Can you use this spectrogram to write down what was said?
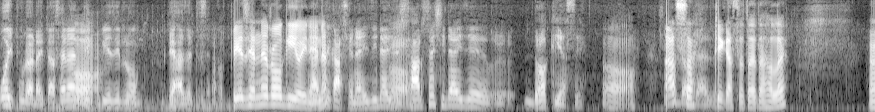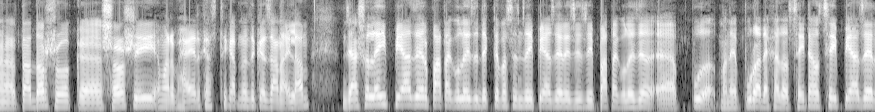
ওই পুরাটাই। তাছাড়া ও। পেঁয়াজের রোগ দেখা যাইতেছে পেজ হেনে রোগই হয় নাই না? কাছে আসে না এই যেটা যে। সারছে সেটাই যে ডকি আছে। ও আচ্ছা ঠিক আছে তাই তাহলে। তা দর্শক সরাসরি আমার ভাইয়ের কাছ থেকে আপনাদেরকে জানাইলাম যে আসলে এই পেঁয়াজের পাতাগুলো যে দেখতে পাচ্ছেন যে পেঁয়াজের এই যে পাতাগুলো যে মানে পুরা দেখা যাচ্ছে, এটা হচ্ছে এই পেঁয়াজের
